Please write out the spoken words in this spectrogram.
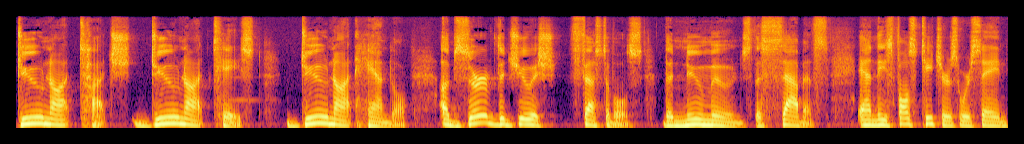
Do not touch, do not taste, do not handle. Observe the Jewish festivals, the new moons, the Sabbaths. And these false teachers were saying,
